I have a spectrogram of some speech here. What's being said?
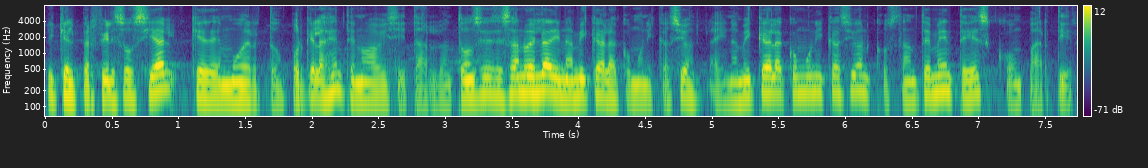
y que el perfil social quede muerto, porque la gente no va a visitarlo. Entonces, esa no es la dinámica de la comunicación. La dinámica de la comunicación constantemente es compartir.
